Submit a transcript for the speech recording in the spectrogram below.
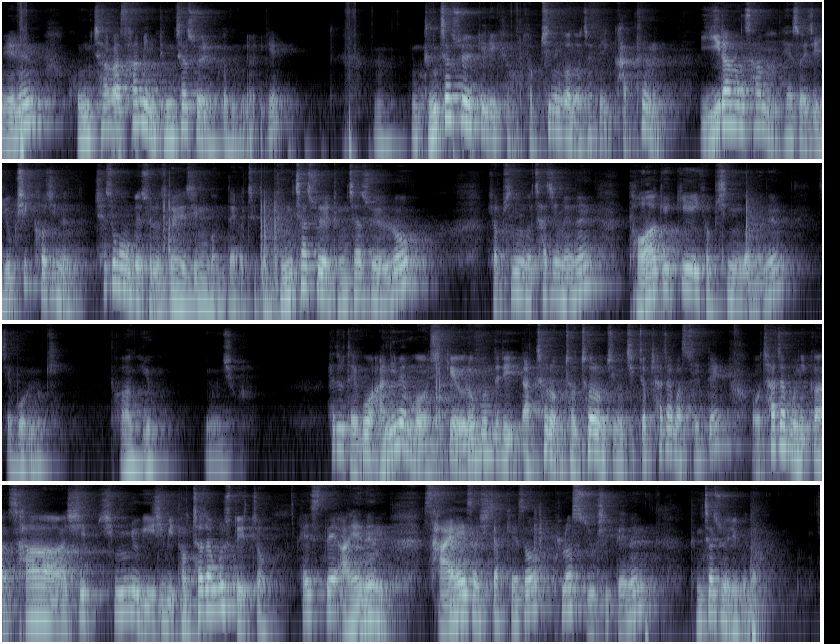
얘는 공차가 3인 등차 수열 있거든요, 이게. 음, 그럼 등차 수열끼리 겹- 겹치는 건 어차피 같은 2랑 3 해서 이제 6씩 커지는 최소 공배수로 더해지는 건데, 어쨌든 등차 수열, 등차 수열로 겹치는 거 찾으면은 더하기 끼리 겹치는 거면은 이제 뭐 이렇게 더하기 6 이런 식으로 해도 되고 아니면 뭐 쉽게 여러분들이 나처럼 저처럼 지금 직접 찾아봤을 때 어, 찾아보니까 4, 10, 16, 20이 더 찾아볼 수도 있죠. 했을 때 아예는 4에서 시작해서 플러스 60대는 등차 수열이구나.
